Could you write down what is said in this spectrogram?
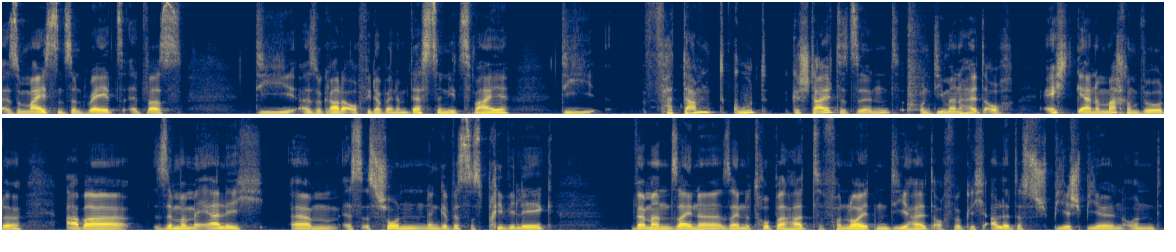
also meistens sind Raids etwas, die, also gerade auch wieder bei einem Destiny 2, die verdammt gut gestaltet sind und die man halt auch echt gerne machen würde. Aber sind wir mal ehrlich, ähm, es ist schon ein gewisses Privileg, wenn man seine, seine Truppe hat von Leuten, die halt auch wirklich alle das Spiel spielen und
